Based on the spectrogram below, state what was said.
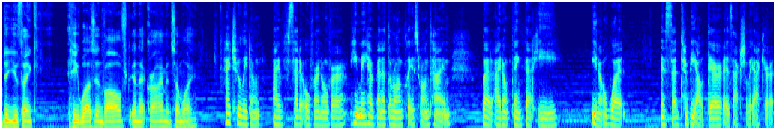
Do you think he was involved in that crime in some way? I truly don't. I've said it over and over. He may have been at the wrong place, wrong time, but I don't think that he, you know, what is said to be out there is actually accurate.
